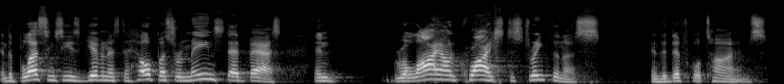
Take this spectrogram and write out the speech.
and the blessings He has given us to help us remain steadfast and rely on Christ to strengthen us in the difficult times.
